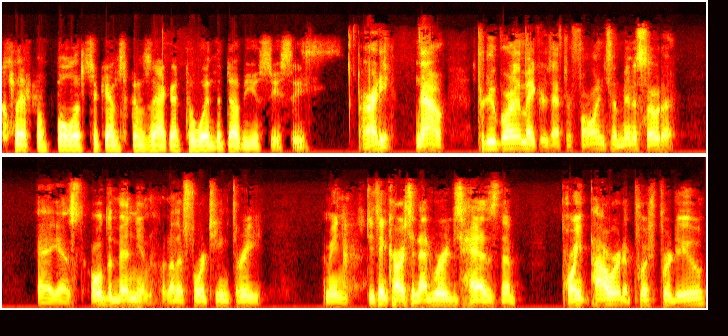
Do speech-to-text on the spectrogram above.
clip of bullets against Gonzaga to win the WCC. Alrighty, now Purdue Boilermakers after falling to Minnesota against Old Dominion, another 14-3. I mean, do you think Carson Edwards has the point power to push Purdue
